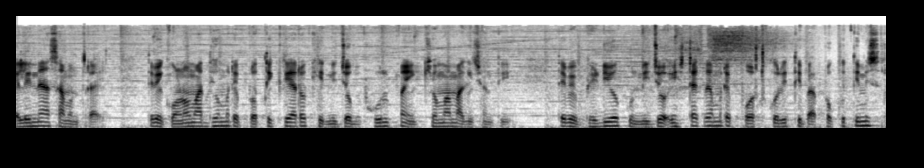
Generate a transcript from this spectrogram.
ଏଲିନା ସାମନ୍ତରାୟ ତେବେ ଗଣମାଧ୍ୟମରେ ପ୍ରତିକ୍ରିୟା ରଖି ନିଜ ଭୁଲ ପାଇଁ କ୍ଷମା ମାଗିଛନ୍ତି ତେବେ ଭିଡ଼ିଓକୁ ନିଜ ଇନ୍ଷ୍ଟାଗ୍ରାମରେ ପୋଷ୍ଟ କରିଥିବା ପ୍ରକୃତି ମିଶ୍ର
